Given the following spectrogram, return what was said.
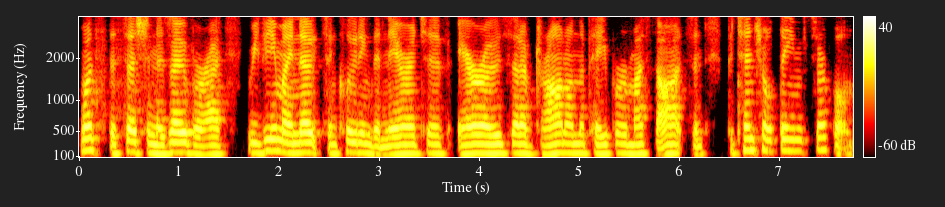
Once the session is over, I review my notes, including the narrative, arrows that I've drawn on the paper, my thoughts, and potential theme circled.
